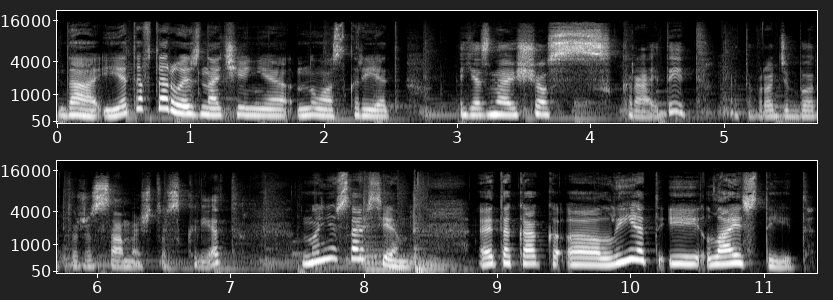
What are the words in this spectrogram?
Да, и это второе значение носкрет. Я знаю еще скрайдит. Это вроде бы то же самое, что скрет. Но не совсем. Это как э, лет и лайстит.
